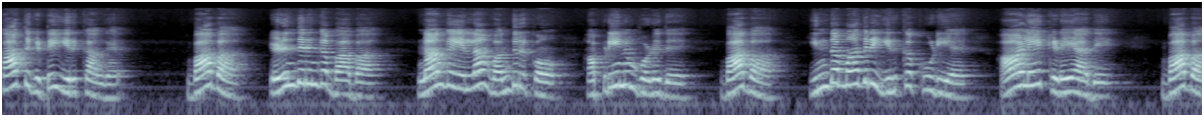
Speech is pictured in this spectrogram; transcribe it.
காத்துக்கிட்டு இருக்காங்க. பாபா எழுந்திருங்க பாபா நாங்க எல்லாம் வந்திருக்கோம் அப்படின்னும் பொழுது பாபா இந்த மாதிரி இருக்கக்கூடிய ஆளே கிடையாதே. பாபா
